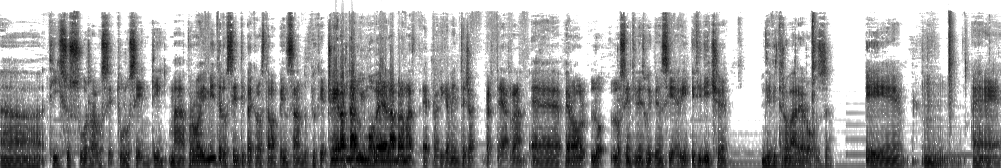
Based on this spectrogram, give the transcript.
eh, ti sussurra, lo se- tu lo senti, ma probabilmente lo senti perché lo stava pensando più che... Cioè in realtà lui muove le labbra ma è praticamente già per terra, eh, però lo, lo senti nei suoi pensieri e ti dice devi trovare Rose. E... mm, eh,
